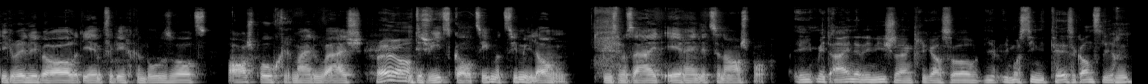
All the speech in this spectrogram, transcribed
die Grünliberalen, die haben vielleicht einen Bundesratsanspruch. Ich meine, du weißt, ja, ja. in der Schweiz geht es immer ziemlich lang, bis man sagt, ihr habt jetzt einen Anspruch mit einer Einschränkung. Also, ich muss deine These ganz leicht, mhm.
